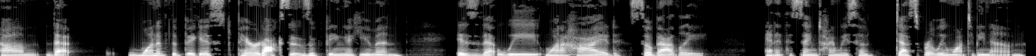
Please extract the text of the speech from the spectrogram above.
um, that one of the biggest paradoxes of being a human is that we want to hide so badly, and at the same time, we so desperately want to be known.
